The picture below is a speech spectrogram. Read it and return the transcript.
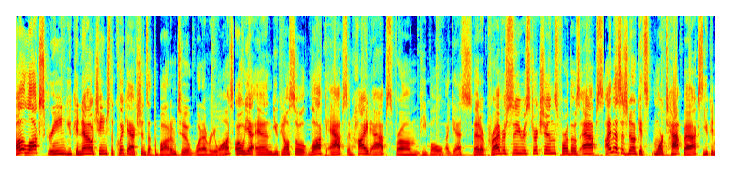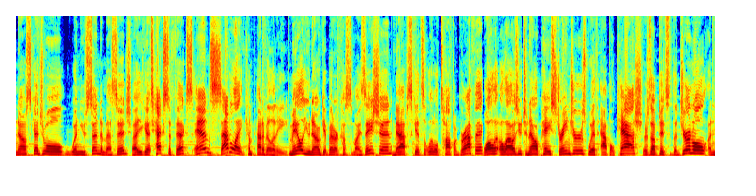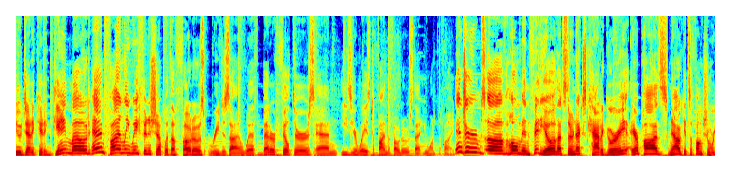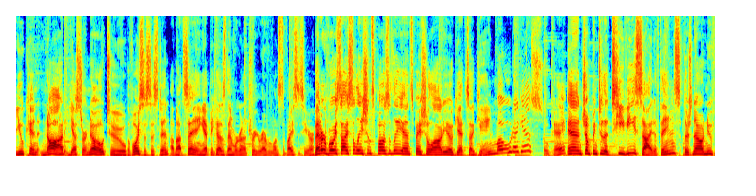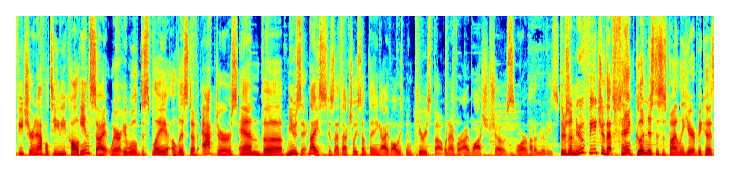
On the lock screen, you can now change the quick actions at the bottom to whatever you want. Oh yeah, and you can also lock apps and hide apps from people, I guess. Better privacy restrictions for those apps. iMessage now gets more tapbacks. You can now schedule when you send a message. Uh, you get text effects and satellite compatibility. Mail, you now get better customization. Maps gets a little topographic. Wallet allows you to now pay strangers with Apple Cash. There's updates to the journal, a new dedicated game mode, and finally, we finish up with a photos redesign with better filters and easier ways to find the photos that you want to find. In terms of home and video, that's their next category. AirPods now gets a function where you can nod yes or no to the voice assistant. I'm not saying it because then we're going to trigger everyone's devices here. Better voice isolation supposedly and spatial audio gets a game mode, I guess? Okay. And jumping to the TV side of things, there's now a new feature in Apple TV called Insight where it will display a list of apps actors and the music. Nice, because that's actually something I've always been curious about whenever I watch shows or other movies. There's a new feature that thank goodness this is finally here because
